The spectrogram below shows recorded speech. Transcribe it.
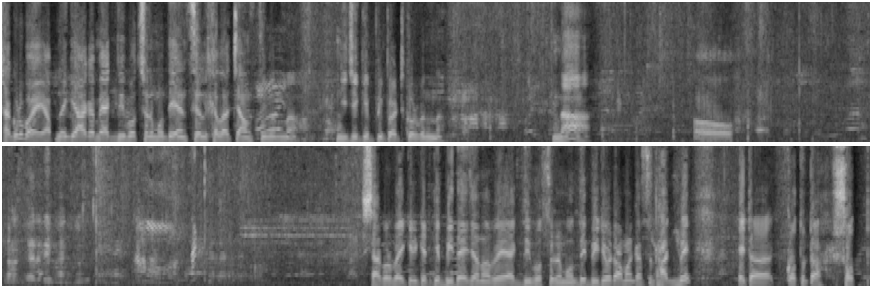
সাগর ভাই আপনি কি আগামী এক দুই বছরের মধ্যে এনসিএল খেলার চান্স দিবেন না? নিজেকে প্রিপেয়ার করবেন না? না? ও। সাগর ভাই ক্রিকেটকে বিদায় জানাবে এক দুই বছরের মধ্যে। ভিডিওটা আমার কাছে থাকবে এটা কতটা সত্য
